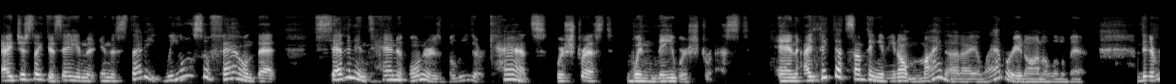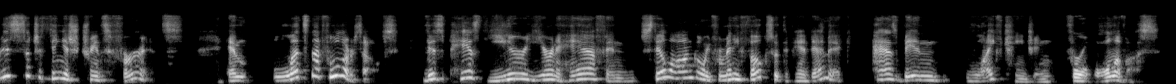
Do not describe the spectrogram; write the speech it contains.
I just like to say in the in the study, we also found that seven in ten owners believe their cats were stressed when they were stressed. And I think that's something, if you don't mind that, I elaborate on a little bit. There is such a thing as transference. And let's not fool ourselves. This past year, year and a half, and still ongoing for many folks with the pandemic has been life changing for all of us.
